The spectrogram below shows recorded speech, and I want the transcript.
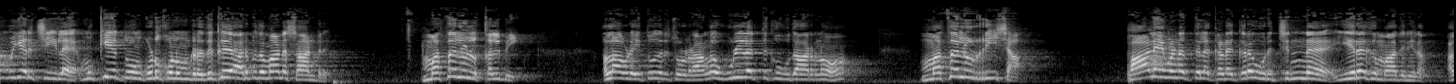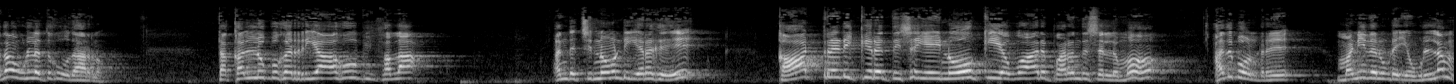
முயற்சியில முக்கியத்துவம் கொடுக்கணும்ன்றதுக்கு அற்புதமான சான்று. மசலுல் கல்வி அல்லாவுடைய தூதர் சொல்றாங்க உள்ளத்துக்கு உதாரணம் மசலுர் ரீஷா. பாலைவனத்தில் கிடக்கிற ஒரு சின்ன இறகு மாதிரி தான் அதான் உள்ளத்துக்கு உதாரணம். த கல்லு புகர் ரியாகு ஃபலா. அந்த சின்னோண்டு இறகு காற்றடிக்கிற திசையை நோக்கி எவ்வாறு பறந்து செல்லுமோ அதுபோன்று மனிதனுடைய உள்ளம்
